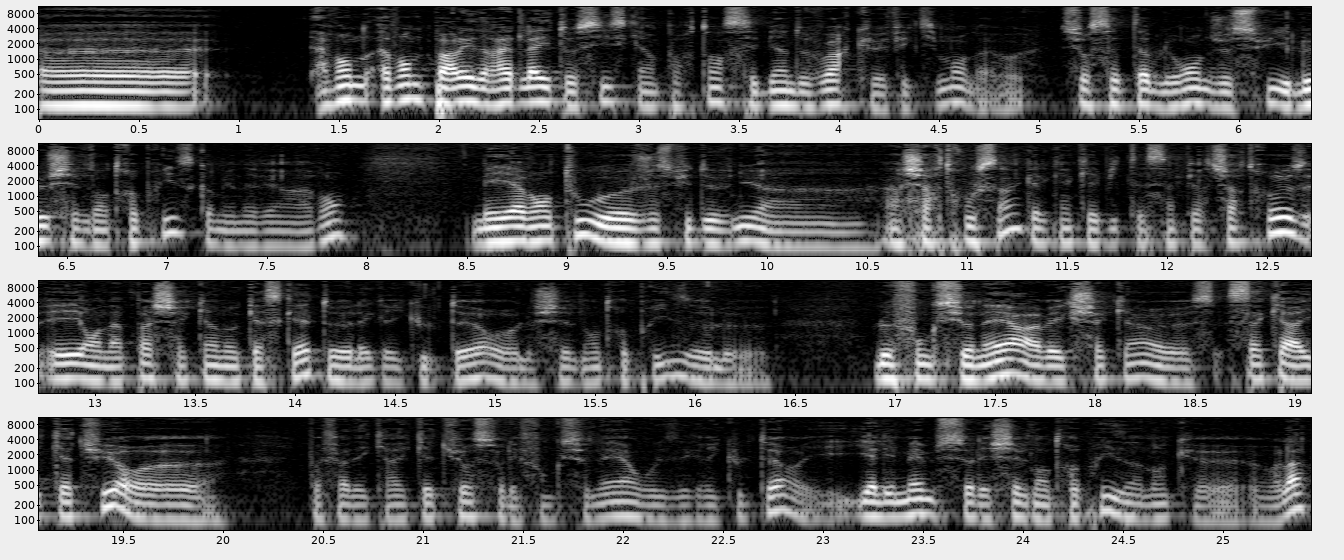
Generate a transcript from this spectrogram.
Euh, avant, avant, de parler de Red Light aussi, ce qui est important, c'est bien de voir qu'effectivement, bah, sur cette table ronde, je suis le chef d'entreprise, comme il y en avait un avant. Mais avant tout, je suis devenu un, un chartroussin, quelqu'un qui habite à Saint-Pierre-de-Chartreuse, et on n'a pas chacun nos casquettes, l'agriculteur, le chef d'entreprise, le, fonctionnaire, avec chacun sa caricature pas faire des caricatures sur les fonctionnaires ou les agriculteurs. Il y a les mêmes sur les chefs d'entreprise. Hein, donc euh, voilà.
